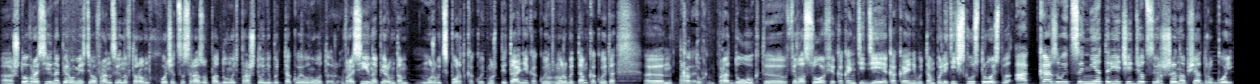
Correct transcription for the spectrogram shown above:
А, Что в России на первом месте, во Франции на втором? Хочется сразу подумать про что-нибудь такое. Ну вот в России на первом там, может быть, спорт какой-то, может, питание какое-нибудь, может быть, там какой-то э, Продукт. продукт, э, философия, какая-нибудь идея какая-нибудь, там политическое устройство. А оказывается, нет, речь идет совершенно вообще о другой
